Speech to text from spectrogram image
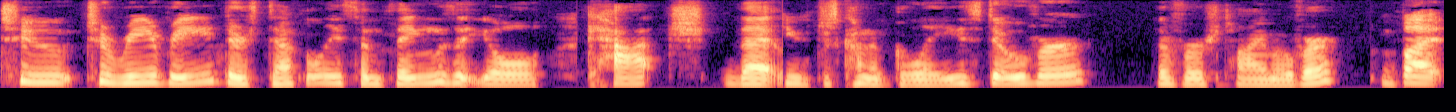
to to reread. There's definitely some things that you'll catch that you just kind of glazed over the first time over. But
